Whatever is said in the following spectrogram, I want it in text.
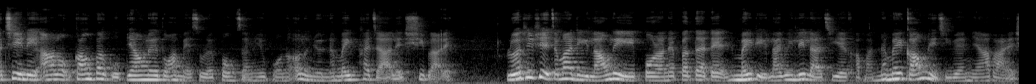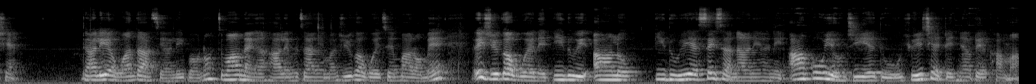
အခြေအနေအားလုံးအကောင်းဘက်ကိုပြောင်းလဲသွားမယ်ဆိုတဲ့ပုံစံမျိုးပေါ့နော်အဲ့လိုမျိုးနမိတ်ဖတ်ကြလည်းရှိပါတယ် လွယ်ဖြစ်ဖြစ်ကျမဒီလောင်းလေးပေါ်တာနဲ့ပတ်သက်တဲ့နမိတ်တွေလိုက်ပြီးလေ့လာကြည့်ရတဲ့အခါမှာနမိတ်ကောင်းနေကြီးပဲများပါတယ်ရှင်ဒါလေးကဝမ်းသာစရာလေးပေါ့နော်ကျမတို့နိုင်ငံဟာလည်းမကြခင်မှာရွေးကောက်ပွဲကျင်းပတော့မယ်အဲ့ရွေးကောက်ပွဲကနေပြည်သူတွေအားလုံးပြည်သူတွေရဲ့စိတ်ဆန္ဒတွေကနေအားကိုးယုံကြည်ရဲ့သူကိုရွေးချယ်တင်မြှောက်တဲ့အခါမှာ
